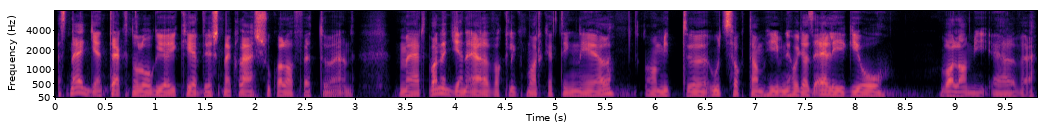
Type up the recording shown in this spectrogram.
ezt ne egy ilyen technológiai kérdésnek lássuk alapvetően. Mert van egy ilyen elv a click marketingnél, amit úgy szoktam hívni, hogy az elég jó valami elve.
